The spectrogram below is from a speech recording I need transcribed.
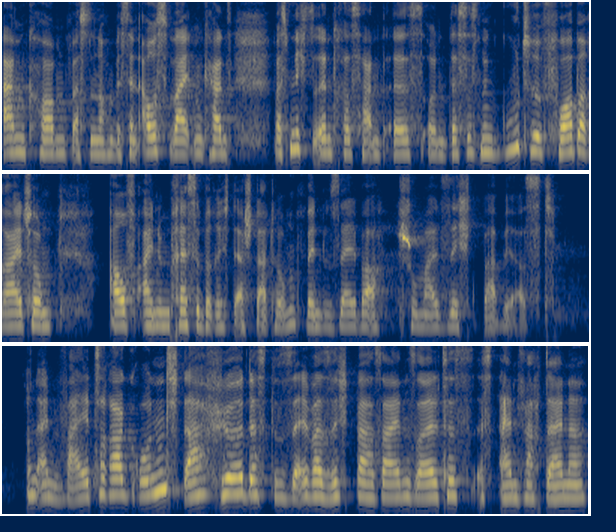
ankommt, was du noch ein bisschen ausweiten kannst, was nicht so interessant ist. Und das ist eine gute Vorbereitung auf eine Presseberichterstattung, wenn du selber schon mal sichtbar wirst. Und ein weiterer Grund dafür, dass du selber sichtbar sein solltest, ist einfach deine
